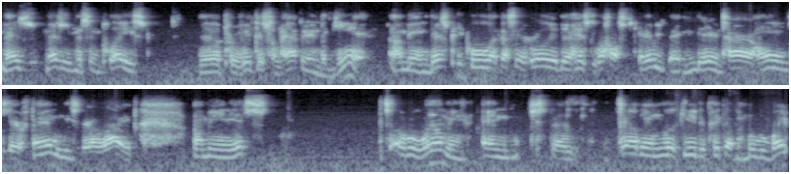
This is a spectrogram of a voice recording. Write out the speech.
meas- measurements in place to prevent this from happening again. I mean, there's people, like I said earlier, that has lost everything, their entire homes, their families, their life. I mean, it's it's overwhelming, and just to tell them, look, you need to pick up and move away.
